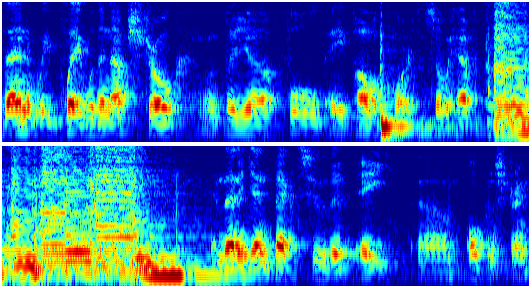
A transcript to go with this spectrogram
then we play with an upstroke the uh, full A power chord. So we have, and then again back to the A um, open string.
